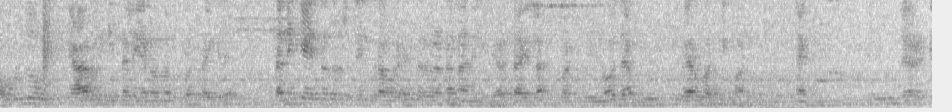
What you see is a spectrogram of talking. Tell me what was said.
ಅವ್ರದ್ದು ಯಾರು ಹಿನ್ನೆಲೆ ಏನು ಅನ್ನೋದು ಗೊತ್ತಾಗಿದೆ. ತನಿಖೆ ಇದ್ದ ದೃಷ್ಟಿಯಿಂದ ಅವರ ಹೆಸರುಗಳನ್ನ ನಾನು ಹೇಳ್ತಾ ಇಲ್ಲ, but we know them we are working ಮಾಡಿ ಥ್ಯಾಂಕ್ ಯು. ಡೈರೆಕ್ಟ್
